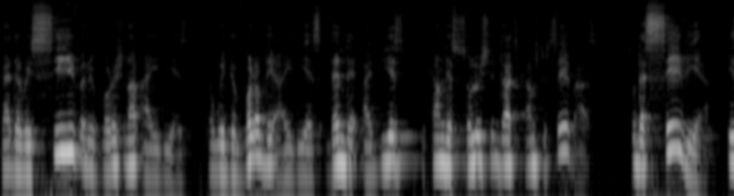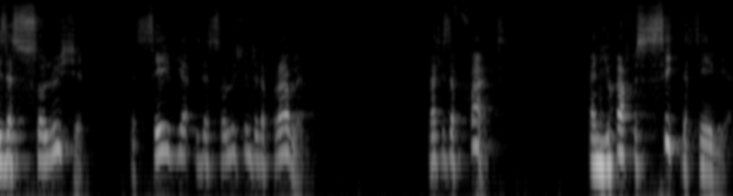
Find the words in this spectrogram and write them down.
that they receive revolutionary ideas, then we develop the ideas, then the ideas become the solution that comes to save us. So the Savior is the solution the Savior is the solution to the problem. That is a fact. And you have to seek the Savior.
